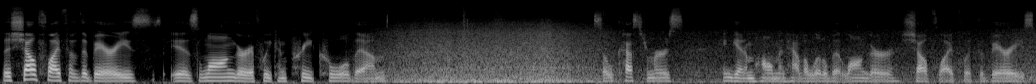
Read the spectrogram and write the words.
The shelf life of the berries is longer if we can pre-cool them. So customers can get them home and have a little bit longer shelf life with the berries.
